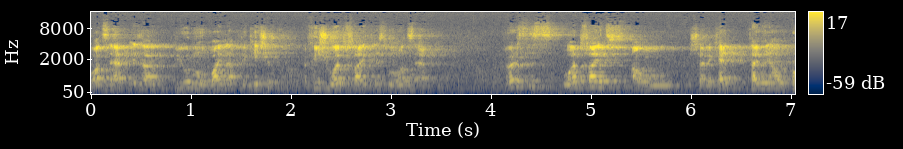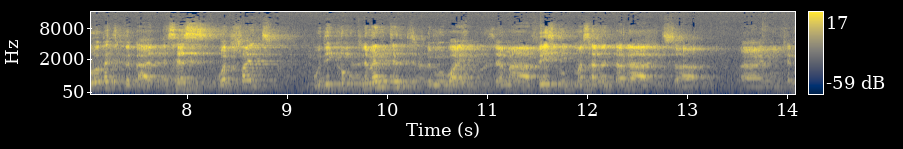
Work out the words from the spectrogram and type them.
WhatsApp is pure mobile application مفيش website اسمه WhatsApp. versus websites أو شركات تانية أو product تبقى الاساس website ودي complemented ب mobile. زي ما فيسبوك مثلا ابتدى it's يعني كان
